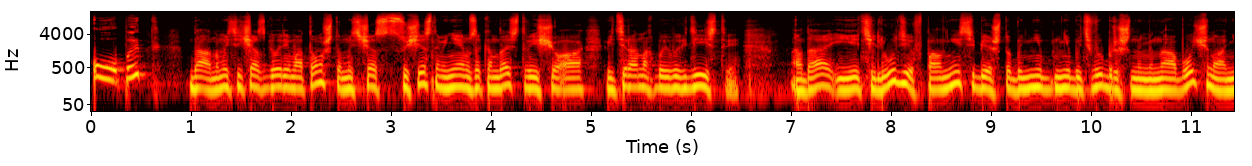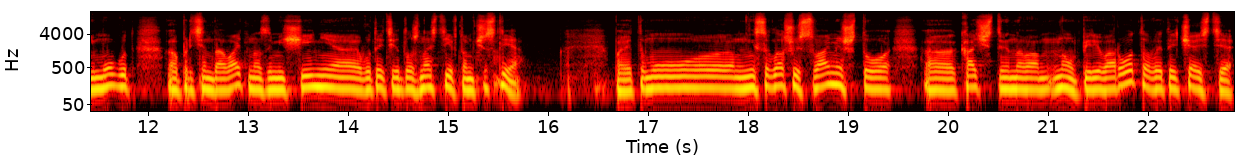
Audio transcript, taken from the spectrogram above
опыт. Да, но мы сейчас говорим о том, что мы сейчас существенно меняем законодательство еще о ветеранах боевых действий. А, Да, и эти люди вполне себе, чтобы не, не быть выброшенными на обочину, они могут э, претендовать на замещение вот этих должностей в том числе. Поэтому э, не соглашусь с вами, что э, качественного ну, переворота в этой части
